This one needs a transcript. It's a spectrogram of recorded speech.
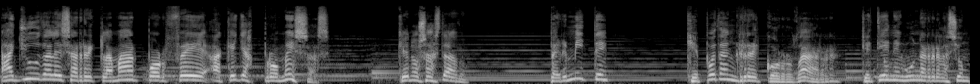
Ayúdales a reclamar por fe aquellas promesas que nos has dado. Permite que puedan recordar que tienen una relación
